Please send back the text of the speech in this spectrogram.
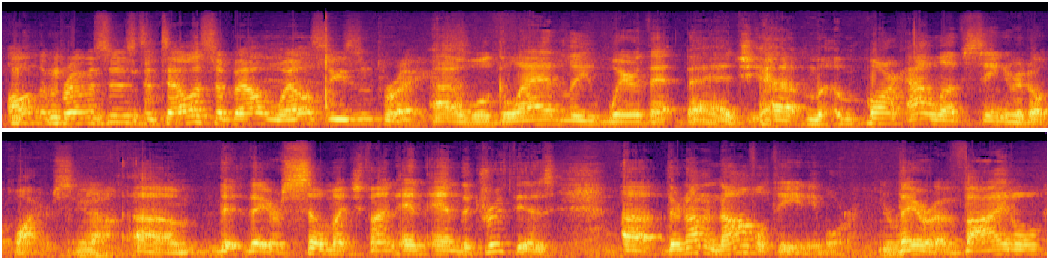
on the premises to tell us about Well Seasoned Praise. I will gladly wear that badge. Uh, Mark, I love senior adult choirs. Yeah. Um, th- they are so much fun, and, and the truth is, uh, they're not a novelty anymore. You're They are a vital,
